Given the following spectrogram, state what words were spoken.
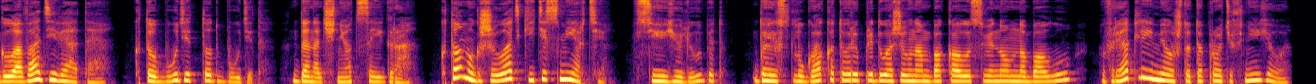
Глава девятая. Кто будет, тот будет. Да начнется игра. Кто мог желать Кити смерти? Все ее любят. Да и слуга, который предложил нам бокалы с вином на балу, вряд ли имел что-то против нее.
